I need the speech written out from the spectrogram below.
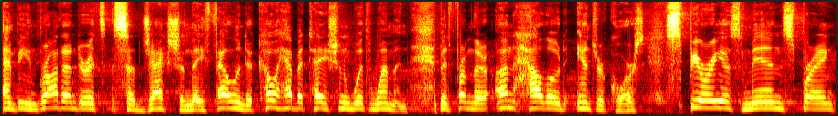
And being brought under its subjection, they fell into cohabitation with women. But from their unhallowed intercourse, spurious men sprang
